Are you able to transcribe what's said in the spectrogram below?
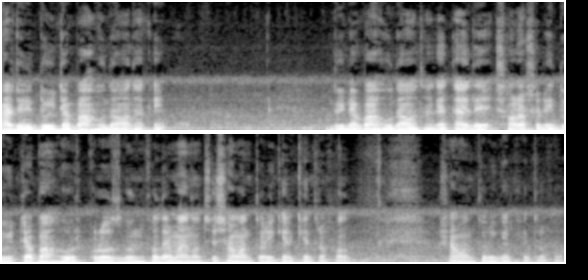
আর যদি দুইটা বাহু দেওয়া থাকে দুইটা বাহু দেওয়া থাকে, তাইলে সরাসরি দুইটা বাহুর ক্রস গুণফলের মান হচ্ছে সামান্তরিকের ক্ষেত্রফল। সামান্তরিকের ক্ষেত্রফল।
